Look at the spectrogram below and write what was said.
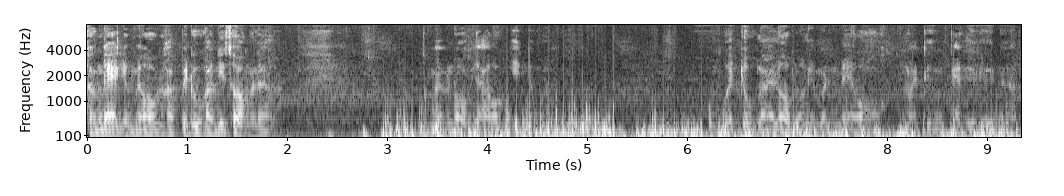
ครั้งแรกยังไม่ออกนะครับ ไปดูครั้งที่สองกันนะทำไมมันออกยากออกเย็นจังวะผมเคยจกหลายรอบมากเลยมันไม่ออกมาถึงแพ็คอื่นๆนะครับ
